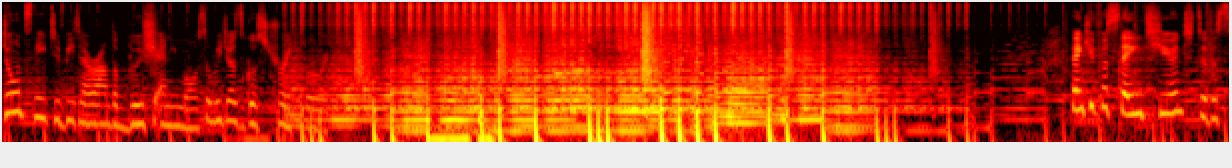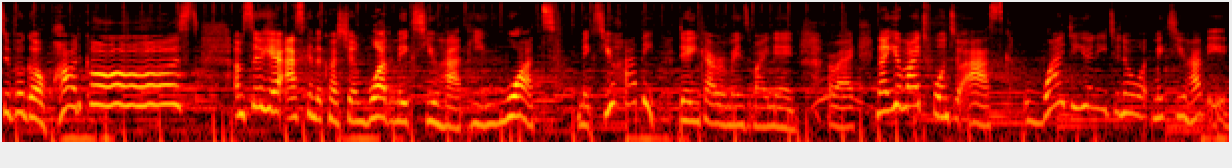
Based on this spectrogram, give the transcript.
don't need to beat around the bush anymore. So we just go straight for it. Thank you for staying tuned to the Supergirl podcast. I'm still here asking the question what makes you happy? What makes you happy? Deyinka remains my name. All right. Now, you might want to ask, why do you need to know what makes you happy?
